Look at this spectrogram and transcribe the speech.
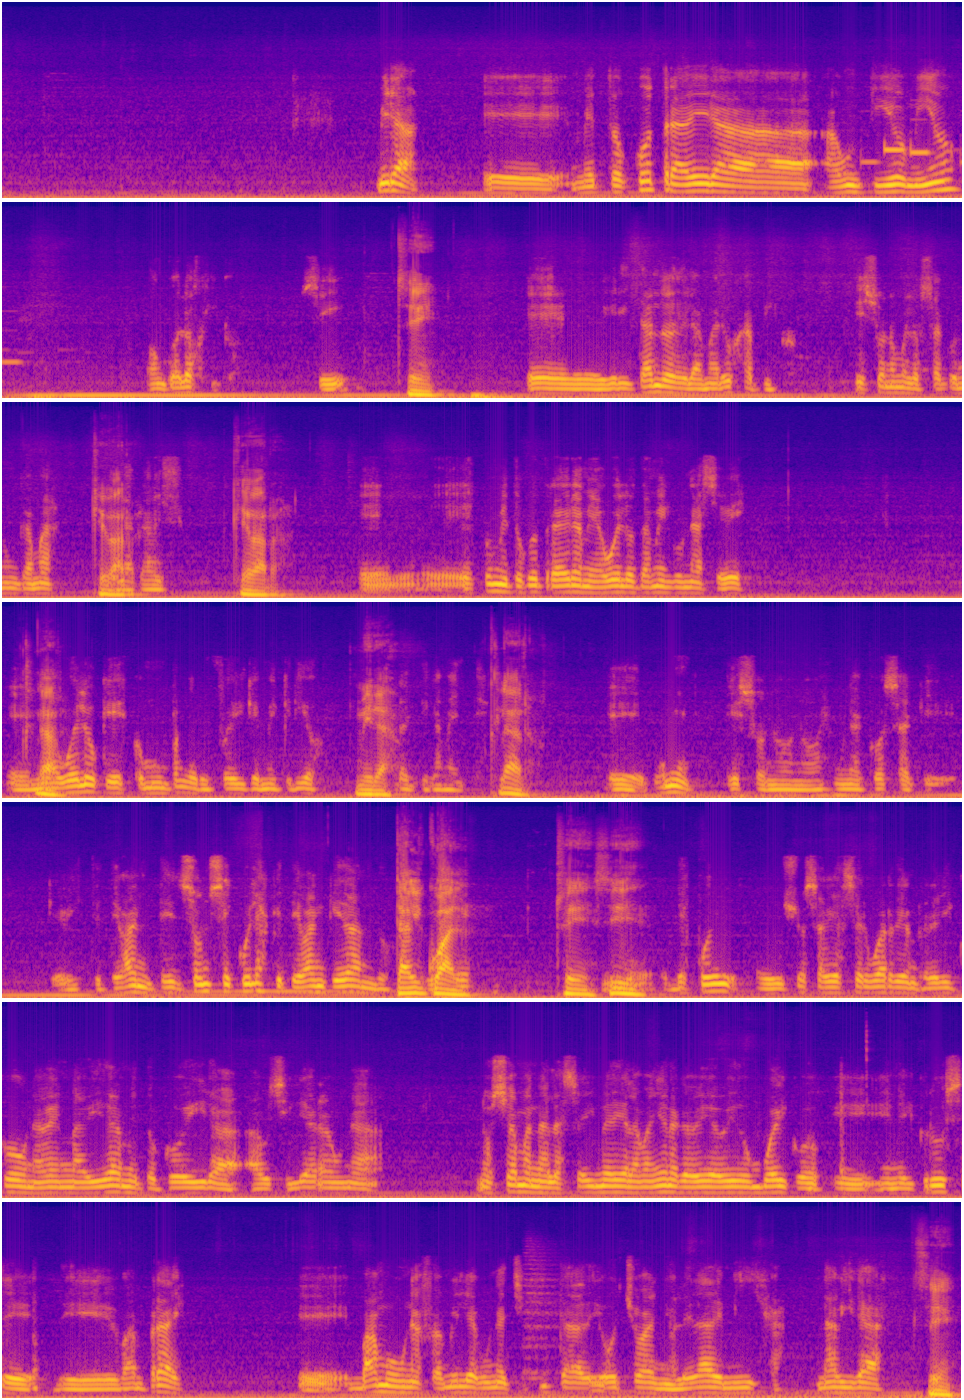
Mira, eh, me tocó traer a, a, un tío mío oncológico, ¿sí? Sí. Eh, gritando desde la maruja pico. Eso no me lo saco nunca más Qué de la cabeza. Qué barro. después me tocó traer a mi abuelo también con una ACV. Eh, mi abuelo, que es como un padre, fue el que me crió. Mira. Prácticamente. Claro. Eh, también, eso no, no es una cosa que, viste, te van, son secuelas que te van quedando. Tal cual. Sí, sí. Eh, después, yo sabía ser guardia en Relicó, una vez en Navidad me tocó ir a, auxiliar a una. Nos llaman a las seis y media de la mañana que había habido un vuelco en el cruce de Van Price. vamos una familia con una chiquita de ocho años, la edad de mi hija, Navidad. Sí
